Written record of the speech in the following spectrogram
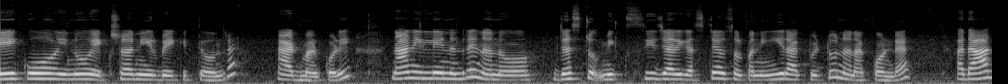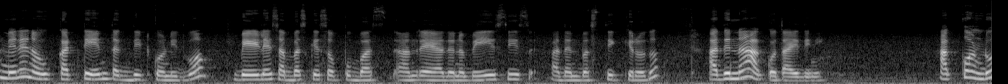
ಬೇಕು ಇನ್ನೂ ಎಕ್ಸ್ಟ್ರಾ ನೀರು ಬೇಕಿತ್ತು ಅಂದರೆ ಆ್ಯಡ್ ಮಾಡ್ಕೊಳ್ಳಿ. ನಾನು ಇಲ್ಲೇನೆಂದರೆ ನಾನು ಜಸ್ಟ್ ಮಿಕ್ಸಿ ಜಾರಿಗೆ ಅಷ್ಟೇ ಸ್ವಲ್ಪ ನೀರು ಹಾಕ್ಬಿಟ್ಟು ನಾನು ಹಾಕ್ಕೊಂಡೆ. ಅದಾದಮೇಲೆ ನಾವು ಕಟ್ಟಿ ಏನು ತೆಗ್ದಿಟ್ಕೊಂಡಿದ್ವೋ. ಬೇಳೆ, ಸಬ್ಬಸಿಗೆ ಸೊಪ್ಪು ಬಸ್, ಅಂದರೆ ಅದನ್ನು ಬೇಯಿಸಿ ಅದನ್ನು ಬಸ್ತಿಕ್ಕಿರೋದು, ಅದನ್ನು ಹಾಕ್ಕೋತಾ ಇದ್ದೀನಿ. ಹಾಕ್ಕೊಂಡು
